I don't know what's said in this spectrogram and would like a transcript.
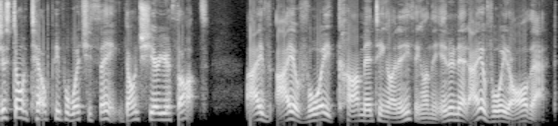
just don't tell people what you think. Don't share your thoughts. I I avoid commenting on anything on the internet. I avoid all that.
